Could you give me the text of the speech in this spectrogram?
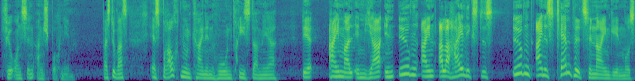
für uns in Anspruch nehmen. Weißt du was? Es braucht nun keinen hohen Priester mehr, der einmal im Jahr in irgendein allerheiligstes irgendeines Tempels hineingehen muss.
